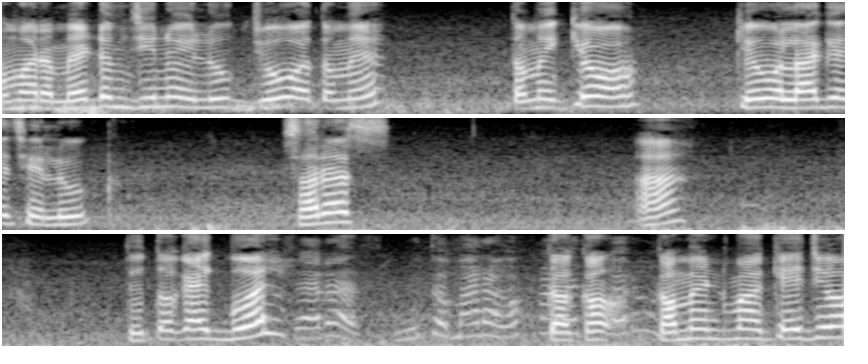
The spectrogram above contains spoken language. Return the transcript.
અમારા મેડમજીનો લુક જુઓ તમે. તમે કયો? કેવો લાગે છે લુક સરસ? હા? તું તો કંઈક બોલ. સરસ. હું તો મારા તો કમેન્ટમાં કહેજો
